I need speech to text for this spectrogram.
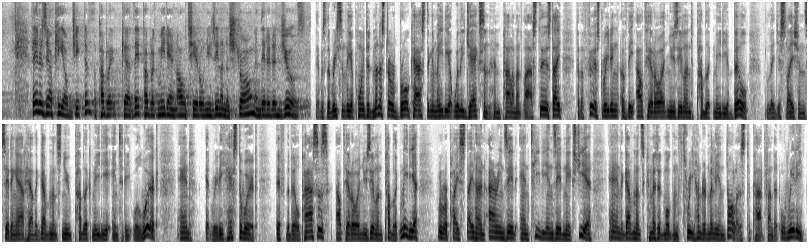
That is our key objective. The public, uh, that public media in Aotearoa New Zealand is strong and that it endures. That was the recently appointed Minister of Broadcasting and Media, Willie Jackson, in Parliament last Thursday for the first reading of the Aotearoa New Zealand Public Media Bill, legislation setting out how the government's new public media entity will work, and it really has to work. If the bill passes, Aotearoa New Zealand Public Media will replace state owned RNZ and TVNZ next year, and the government's committed more than $300 million to part fund it already.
